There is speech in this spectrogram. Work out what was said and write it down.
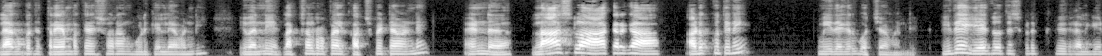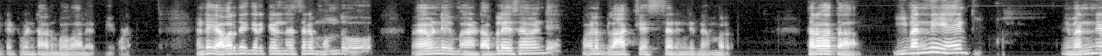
లేకపోతే త్రయంబకేశ్వరం గుడికి వెళ్ళామండి ఇవన్నీ లక్షల రూపాయలు ఖర్చు పెట్టామండి. అండ్ లాస్ట్లో ఆఖరిగా అడుక్కు తిని మీ దగ్గరకు వచ్చామండి. ఇదే ఏ జ్యోతిష్కుడికి కలిగేటటువంటి అనుభవాలన్నీ కూడా. అంటే ఎవరి దగ్గరికి వెళ్ళినా సరే ముందు ఏమండి డబ్బులు వేసామండి వాళ్ళు బ్లాక్ చేసేసారండి నెంబర్. తర్వాత ఇవన్నీ ఏంటి? ఇవన్నీ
